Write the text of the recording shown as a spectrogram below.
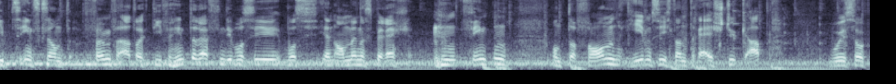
Gibt es insgesamt fünf attraktive Hinterreifen, die wo sie, wo sie ihren Anwendungsbereich finden. Und davon heben sich dann drei Stück ab, wo ich sage,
